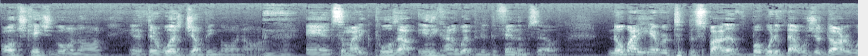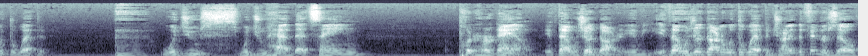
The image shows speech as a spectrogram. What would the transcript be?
altercation going on, and if there was jumping going on, Mm-hmm. and somebody pulls out any kind of weapon to defend themselves, nobody ever took the spot of. But what if that was your daughter with the weapon? Mm-hmm. Would you would you have that same put her down if that was your daughter? If, if that was your daughter with the weapon trying to defend herself,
